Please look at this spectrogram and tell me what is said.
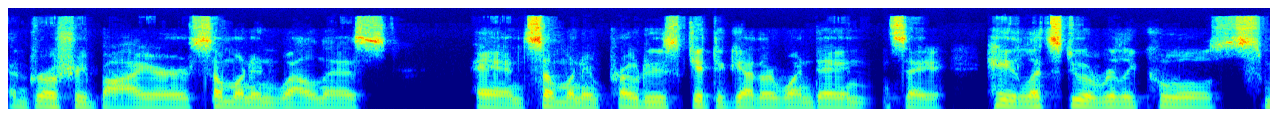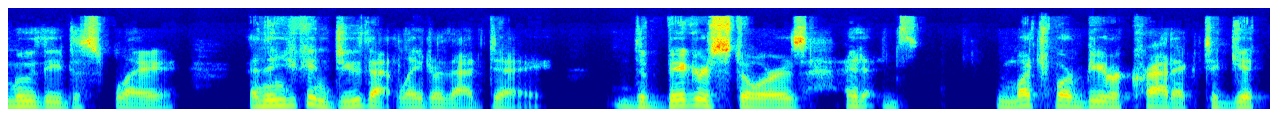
a grocery buyer, someone in wellness, and someone in produce get together one day and say, "Hey, let's do a really cool smoothie display," and then you can do that later that day. The bigger stores, it's much more bureaucratic to get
